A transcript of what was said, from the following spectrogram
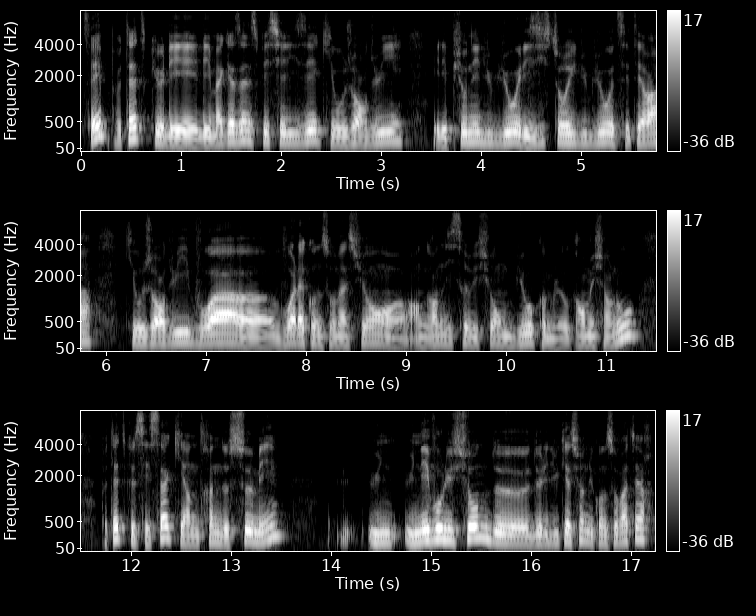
savez, peut-être que les, magasins spécialisés qui aujourd'hui, et les pionniers du bio et les historiques du bio, etc., qui aujourd'hui voient, euh, la consommation en grande distribution bio comme le grand méchant loup, peut-être que c'est ça qui est en train de semer une, évolution de, de l'éducation du consommateur.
